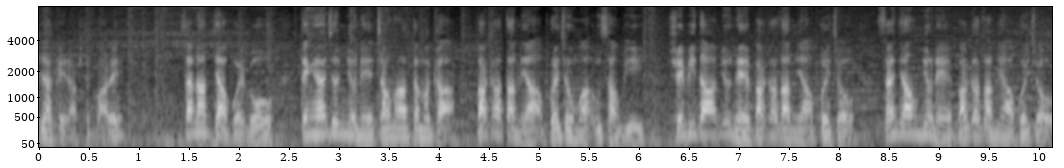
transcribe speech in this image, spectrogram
ပြခဲ့တာဖြစ်ပါတယ်။ ဆန္ဒပြပွဲကိုတင်ငန်းကျွမြို့နယ်ကျောင်းသားတက်မကဘာကတာများအဖွဲ့ချုပ်မှဦးဆောင်ပြီးရွှေပြည်သာမြို့နယ်ဘာကတာများအဖွဲ့ချုပ်စမ်းချောင်းမြို့နယ်ဘာကတာများအဖွဲ့ချုပ်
